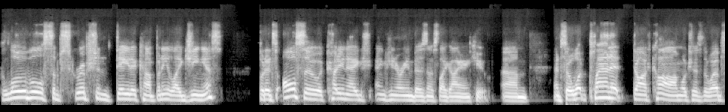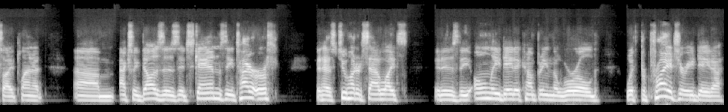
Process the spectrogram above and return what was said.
global subscription data company like Genius but it's also a cutting edge engineering business like IonQ. Um, and so, what planet.com, which is the website Planet, um, actually does is it scans the entire Earth. It has 200 satellites. It is the only data company in the world with proprietary data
